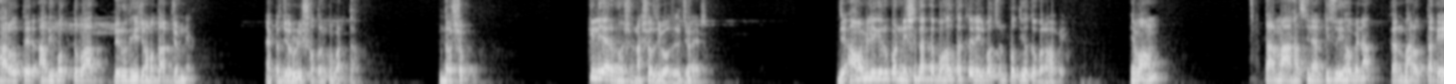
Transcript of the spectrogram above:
ভারতের আধিপত্যবাদ বিরোধী জনতার জন্য একটা জরুরি সতর্কবার্তা। দর্শক ক্লিয়ার ঘোষণা সজীব ওয়াজেদ জয়ের। যে আওয়ামী লীগের উপর নিষেধাজ্ঞা বহাল থাকলে নির্বাচন প্রতিহত করা হবে। এবং তার মা হাসিনার কিছুই হবে না, কারণ ভারত তাকে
